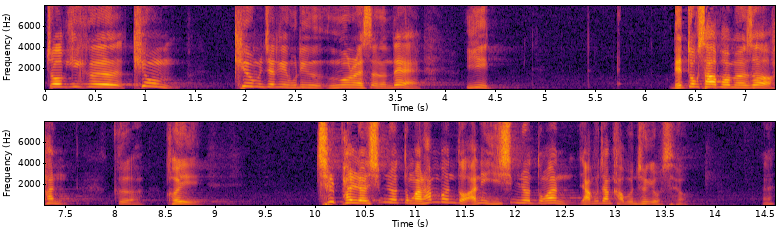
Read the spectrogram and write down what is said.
저기 그 키움 키움 저기 우리 응원을 했었는데 이 네트워크 사업하면서 한 그 거의 7, 8년, 10년 동안 한 번도 아니 20년 동안 야구장 가본 적이 없어요. 예?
